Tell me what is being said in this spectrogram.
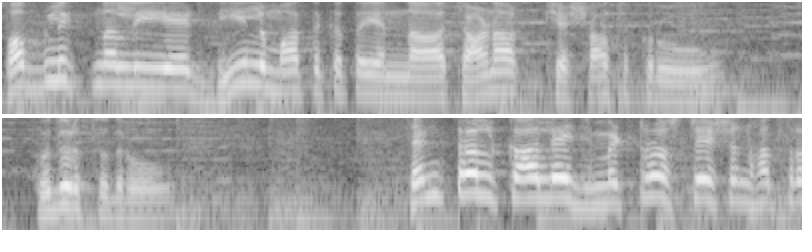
ಪಬ್ಲಿಕ್ನಲ್ಲಿಯೇ ಡೀಲ್ ಮಾತುಕತೆಯನ್ನು ಚಾಣಾಕ್ಷ ಶಾಸಕರು ಕುದುರಿಸಿದ್ರು. ಸೆಂಟ್ರಲ್ ಕಾಲೇಜ್ ಮೆಟ್ರೋ ಸ್ಟೇಷನ್ ಹತ್ರ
